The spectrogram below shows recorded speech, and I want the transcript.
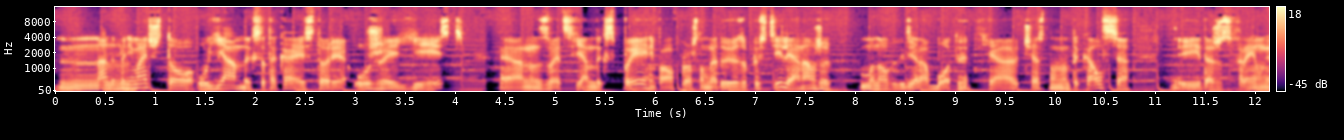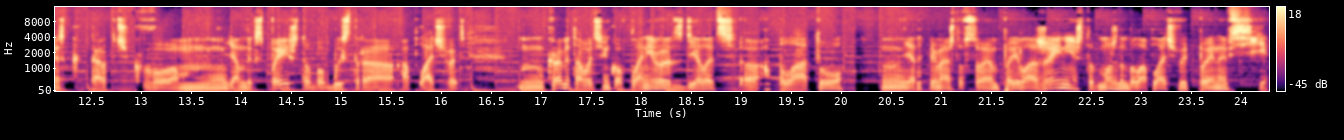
Надо mm. понимать, что у Яндекса такая история уже есть. Э, она называется Яндекс Пэй. Они, по-моему, в прошлом году ее запустили. Она уже много где работает. Я, честно, натыкался и даже сохранил несколько карточек в Яндекс Пэй, чтобы быстро оплачивать. Кроме того, Тинькофф планирует сделать э, оплату я так понимаю, что в своем приложении, чтобы можно было оплачивать по NFC.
